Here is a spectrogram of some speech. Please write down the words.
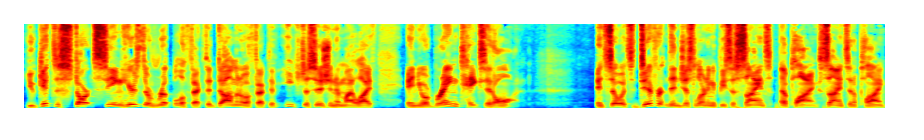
You get to start seeing here's the ripple effect, the domino effect of each decision in my life, and your brain takes it on. And so it's different than just learning a piece of science, applying science and applying.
